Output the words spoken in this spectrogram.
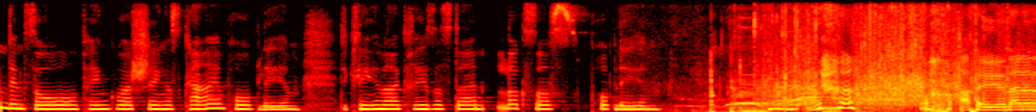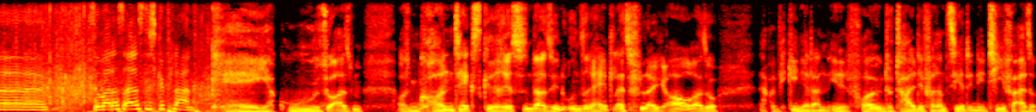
in den Zoo. Pinkwashing ist kein Problem. Die Klimakrise ist ein Luxusproblem. Ach ey, nein, nein, nein, nein. So war das alles nicht geplant. Okay, ja gut, so aus dem, aus dem Kontext gerissen, da sind unsere Headlines vielleicht auch. Also, aber wir gehen ja dann in den Folgen total differenziert in die Tiefe. Also,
